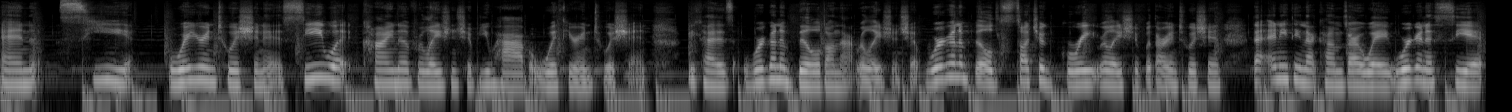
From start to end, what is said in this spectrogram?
and see where your intuition is. See what kind of relationship you have with your intuition because we're going to build on that relationship. We're going to build such a great relationship with our intuition that anything that comes our way, we're going to see it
